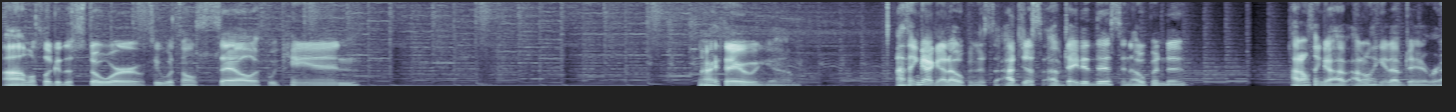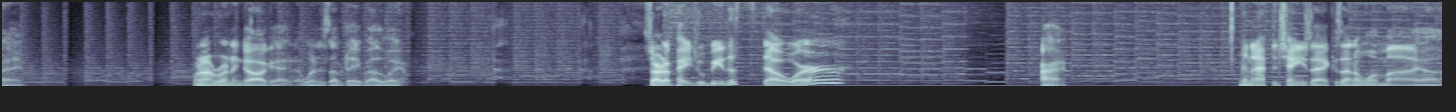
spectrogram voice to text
Um, let's look at the store, let's see what's on sale if we can. All right, there we go. I think I gotta open this. I just updated this and opened it. I don't think I, I don't think it updated right. We're not running GOG at when update, by the way. Startup page will be the store. All right. And I have to change that because I don't want my uh,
